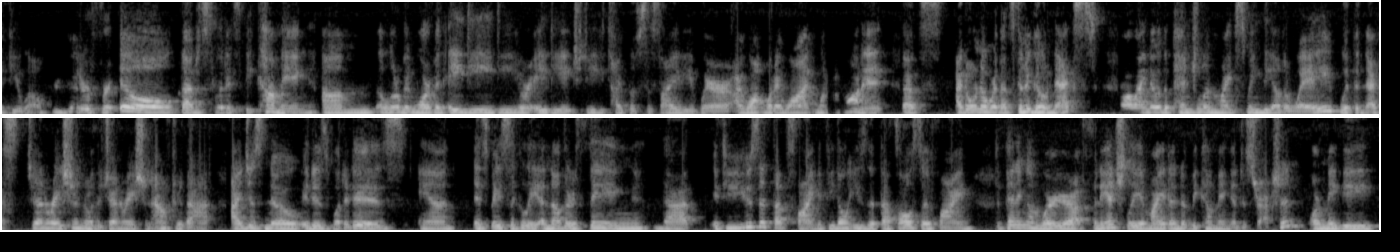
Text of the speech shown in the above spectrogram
if you will. For good or for ill, that's what it's becoming. Um, a little bit more of an ADD or ADHD type of society where I want what I want when I want it. That's I don't know where that's going to go next all I know the pendulum might swing the other way with the next generation or the generation after that. I just know it is what it is. And it's basically another thing that if you use it, that's fine. If you don't use it, that's also fine. Depending on where you're at financially, it might end up becoming a distraction, or maybe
